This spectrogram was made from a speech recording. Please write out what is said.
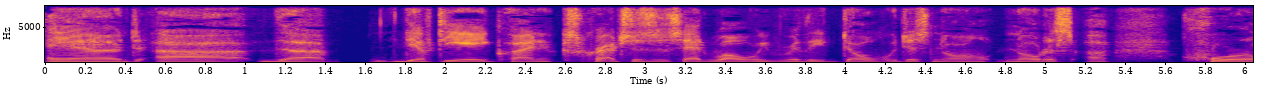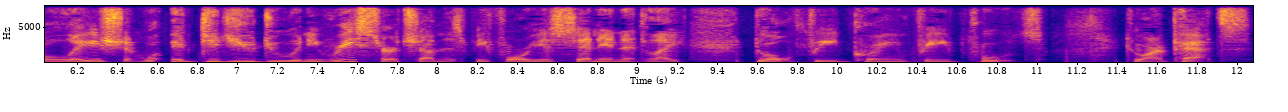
And uh, the, the FDA kind of scratches his head. Well, we really don't. We just know, notice a correlation. Well, did you do any research on this before you sending it like don't feed grain feed foods to our pets?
